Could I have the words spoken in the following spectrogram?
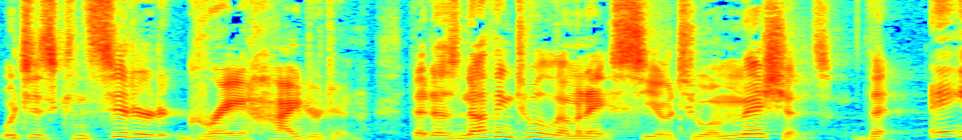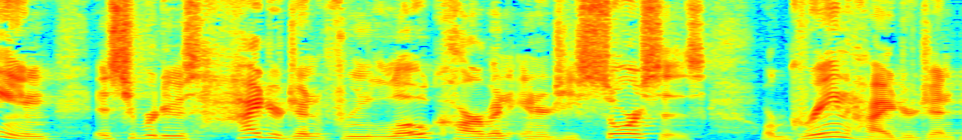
which is considered gray hydrogen that does nothing to eliminate CO2 emissions. The aim is to produce hydrogen from low carbon energy sources, or green hydrogen,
